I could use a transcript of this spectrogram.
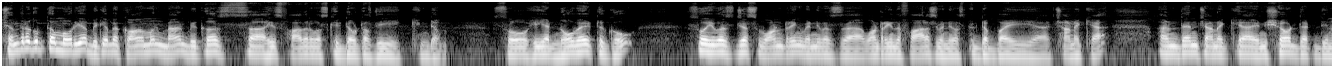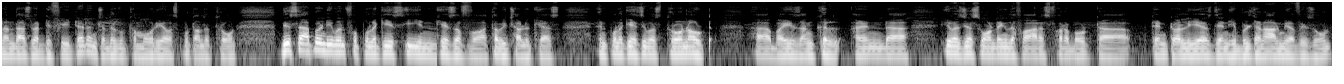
Chandragupta Maurya became a common man because uh, his father was kicked out of the kingdom. So he had nowhere to go. So he was just wandering when he was uh, wandering in the forest when he was picked up by uh, Chanakya. And then Chanakya ensured that the Nandas were defeated and Chandragupta Maurya was put on the throne. This happened even for Pulakesi in case of uh, Tavi Chalukyas. And Pulakesi was thrown out uh, by his uncle and uh, he was just wandering the forest for about uh, 10 12 years. Then he built an army of his own.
